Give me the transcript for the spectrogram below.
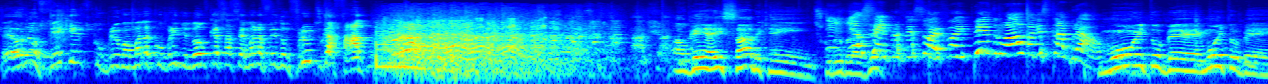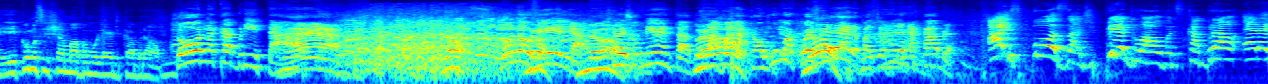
Eu não sei quem descobriu, mas manda cobrir de novo, porque essa semana fez um frio desgastado. Alguém aí sabe quem descobriu o Eu Brasil? sei, professor, foi Pedro Álvares Cabral. Muito bem, muito bem. E como se chamava a mulher de Cabral? Dona Cabrita. Ah. Dona Não. Ovelha. Não. Dona Jumenta. Dona Não. Vaca. Alguma coisa Não. era pra ser mulher da cabra. A esposa de Pedro Álvares Cabral era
